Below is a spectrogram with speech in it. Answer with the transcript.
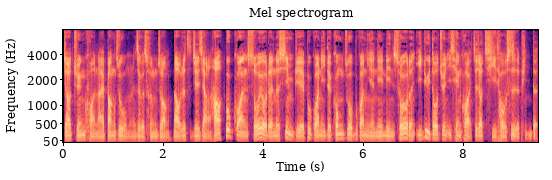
要捐款来帮助我们的这个村庄。那我就直接讲了，好，不管所有人的性别，不管你的工作，不管你的年龄，所有人一律都捐一千块，这叫齐头式的平等。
